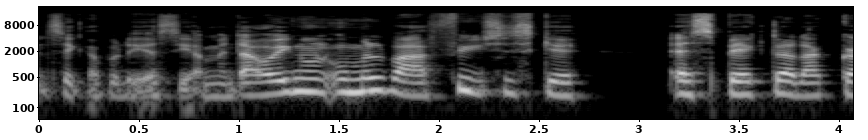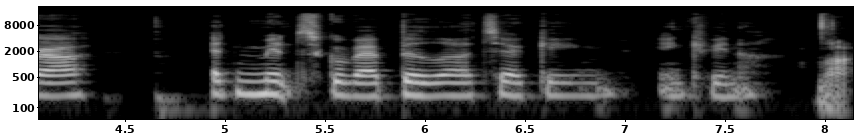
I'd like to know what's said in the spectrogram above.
100% sikker på det, jeg siger, men der er jo ikke nogen umiddelbare fysiske aspekter, der gør, at mænd skulle være bedre til at game end kvinder. Nej.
